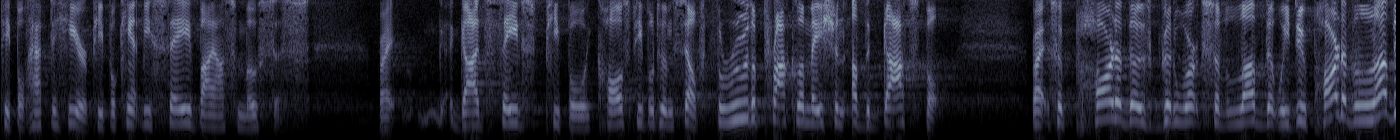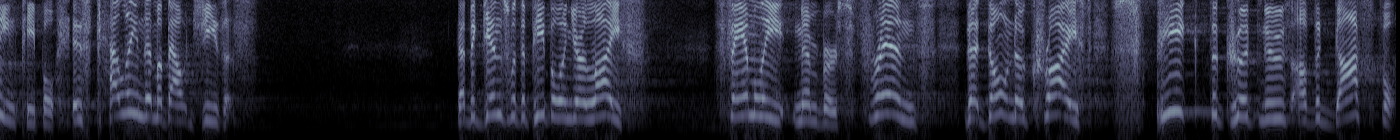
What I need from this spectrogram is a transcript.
People have to hear. People can't be saved by osmosis. Right? God saves people, He calls people to Himself through the proclamation of the gospel. Right? So, part of those good works of love that we do, part of loving people is telling them about Jesus. That begins with the people in your life family members, friends that don't know Christ. Speak the good news of the gospel.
